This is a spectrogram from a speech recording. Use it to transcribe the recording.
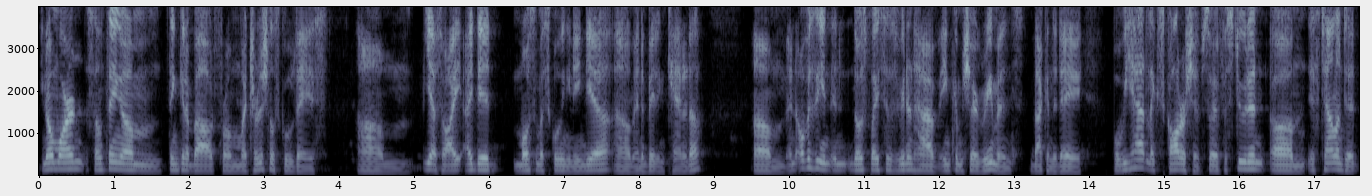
You know, Martin, something I'm thinking about from my traditional school days. Um, yeah, so I, I did most of my schooling in India um, and a bit in Canada. Um, and obviously, in, in those places, we didn't have income share agreements back in the day, but we had like scholarships. So if a student um, is talented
